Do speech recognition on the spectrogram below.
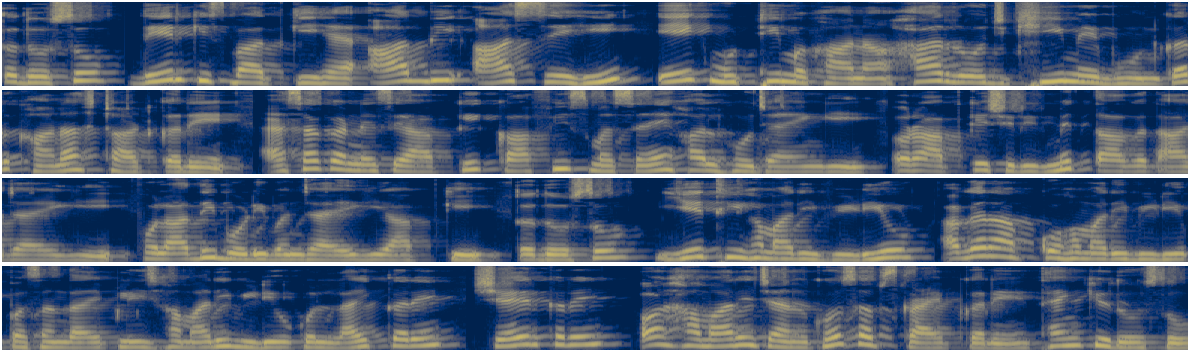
तो दोस्तों, देर किस बात की है? आप भी आज से ही एक मुट्ठी मखाना हर रोज घी में भून कर खाना स्टार्ट करें। ऐसा करने से आपकी काफ़ी समस्याएँ हल हो जाएँगी और आपके शरीर में ताकत आ जाएगी। फौलादी बॉडी बन जाएगी आपकी। तो दोस्तों, ये थी हमारी वीडियो। अगर आपको हमारी वीडियो पसंद आए प्लीज़ हमारी वीडियो को लाइक करें शेयर करें और हमारे चैनल को सब्सक्राइब करें। थैंक यू दोस्तों।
